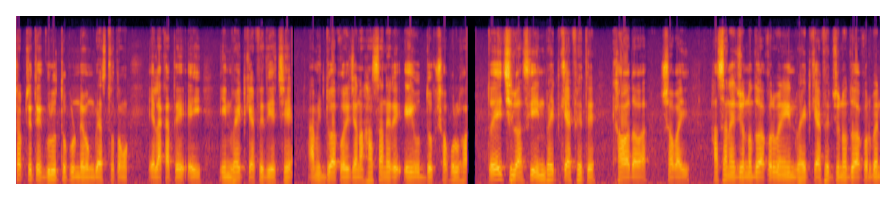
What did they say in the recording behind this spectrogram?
সবচেয়ে গুরুত্বপূর্ণ এবং ব্যস্ততম এলাকাতে এই ইনভাইট ক্যাফে দিয়েছে। আমি দোয়া করি যেন হাসানের এই উদ্যোগ সফল হয়। তো এই ছিল আজকে ইনভাইট ক্যাফেতে খাওয়া দাওয়া সবাই হাসানের জন্য দোয়া করবেন ইনভাইট ক্যাফের জন্য দোয়া করবেন।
